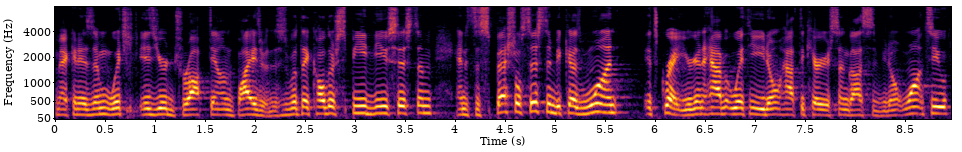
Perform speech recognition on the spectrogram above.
mechanism, which is your drop-down visor. This is what they call their Speedview system, and it's a special system because one, it's great. You're gonna have it with you. You don't have to carry your sunglasses if you don't want to,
